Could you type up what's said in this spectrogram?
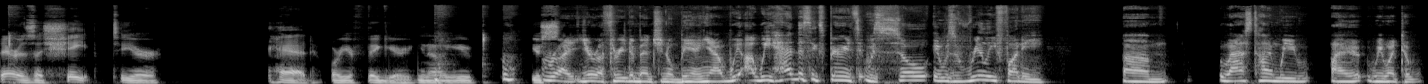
there is a shape to your head or your figure you know you you're Right, you're a three dimensional being. Yeah, we uh, we had this experience. It was so it was really funny. Um, last time we I we went to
